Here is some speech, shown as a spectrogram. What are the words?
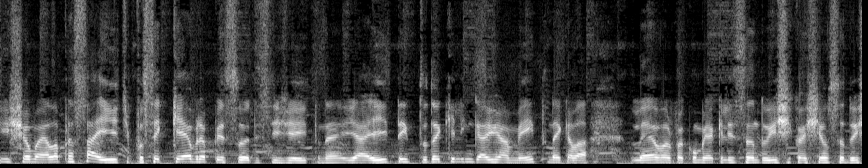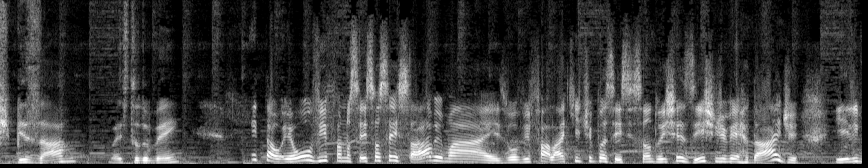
e chama ela pra sair. Tipo, você quebra a pessoa desse jeito, né? E aí tem todo aquele engajamento, né? Que ela leva pra comer aquele sanduíche que eu achei um sanduíche bizarro, mas tudo bem. Então, eu ouvi, não sei se vocês sabem, mas ouvi falar que, tipo assim, esse sanduíche existe de verdade e ele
